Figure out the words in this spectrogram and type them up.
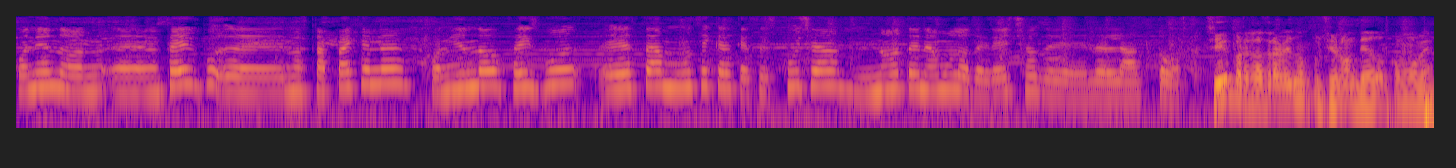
poniendo en Facebook, eh, nuestra página, poniendo Facebook, esta música que se escucha, no tenemos los derechos de- del autor. Sí, pero la otra vez nos pusieron dedo, ¿cómo ven?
